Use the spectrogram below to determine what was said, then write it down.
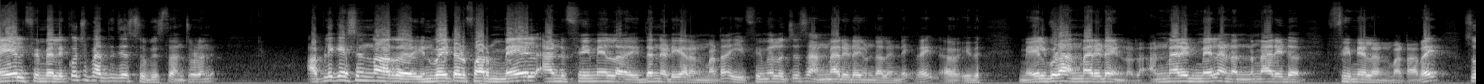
male female ఇంకొంచెం పెద్ద చేసి చూపిస్తాను చూడండి. Application are invited for male and female ఇద్దరిని అడిగారనమాట ఈ ఫీమేల్ వచ్చేసి అన్మ్యారీడ్ అయి ఉండాలండి రైట్ uh, ఇది మేల్ కూడా అన్మ్యారీడ్ అయి ఉండాలి. Unmarried male and unmarried female అనమాట right so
